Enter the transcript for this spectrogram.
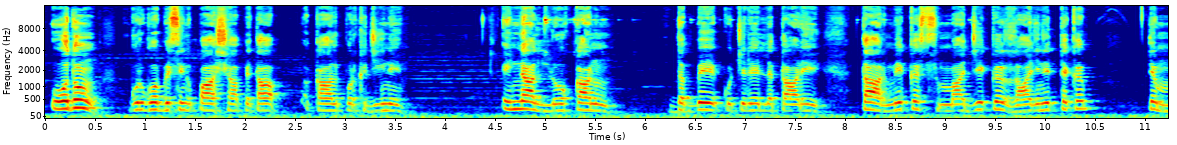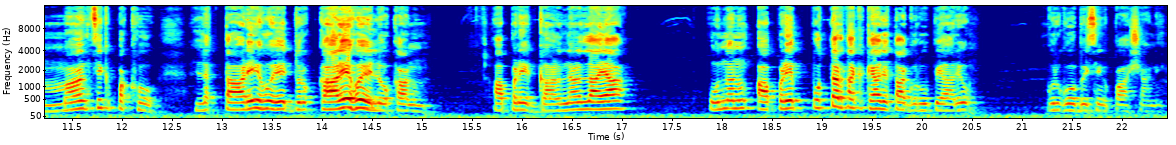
ਉਦੋਂ ਗੁਰੂ ਗੋਬਿੰਦ ਸਿੰਘ ਪਾਤਸ਼ਾਹ ਪਿਤਾ ਅਕਾਲ ਪੁਰਖ ਜੀ ਨੇ ਇਹਨਾਂ ਲੋਕਾਂ ਨੂੰ ਦੱਬੇ, ਕੁਚਲੇ, ਲਤਾੜੇ, ਧਾਰਮਿਕ, ਸਮਾਜਿਕ, ਰਾਜਨੀਤਿਕ ਤੇ ਮਾਨਸਿਕ ਪੱਖੋਂ ਲਤਾੜੇ ਹੋਏ, ਦੁਰਕਾਰੇ ਹੋਏ ਲੋਕਾਂ ਨੂੰ ਆਪਣੇ ਗਲ ਨਾਲ ਲਾਇਆ। ਉਹਨਾਂ ਨੂੰ ਆਪਣੇ ਪੁੱਤਰ ਤੱਕ ਕਹਿ ਦਿੱਤਾ, ਗੁਰੂ ਪਿਆਰਿਓ, ਗੁਰੂ ਗੋਬਿੰਦ ਸਿੰਘ ਪਾਤਸ਼ਾਹ ਨੇ।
